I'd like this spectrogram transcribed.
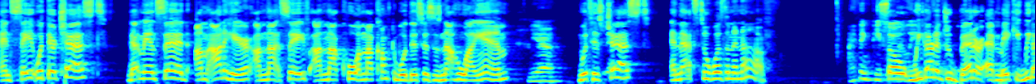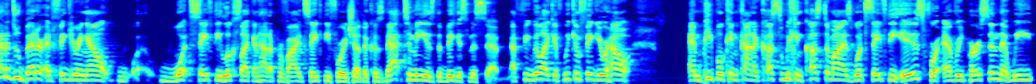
and say it with their chest. That man said, I'm out of here. I'm not safe. I'm not cool. I'm not comfortable with this. This is not who I am. Yeah. With his chest. And that still wasn't enough. I think people. So really we got to do better at making, we got to do better at figuring out what safety looks like and how to provide safety for each other. Cause that to me is the biggest misstep. I feel like if we can figure out and people can kind of custom, we can customize what safety is for every person that we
